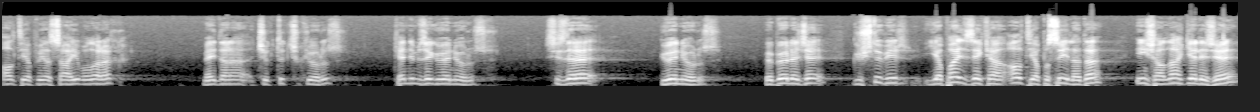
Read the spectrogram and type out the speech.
altyapıya sahip olarak meydana çıktık çıkıyoruz. Kendimize güveniyoruz. Sizlere güveniyoruz ve böylece güçlü bir yapay zeka altyapısıyla da inşallah geleceğe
